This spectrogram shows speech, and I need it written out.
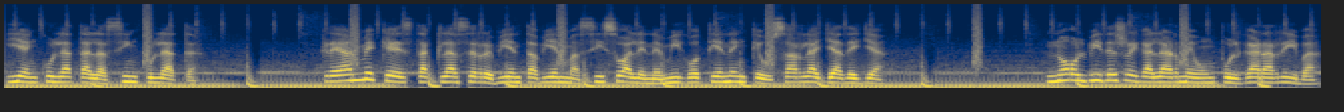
y en culata la sin culata. Créanme que esta clase revienta bien macizo al enemigo tienen que usarla ya de ya. No olvides regalarme un pulgar arriba,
